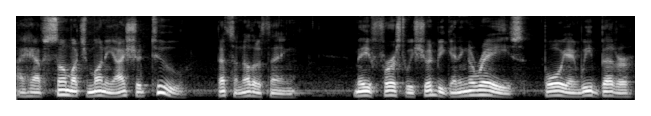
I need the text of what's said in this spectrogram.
I have so much money I should too. That's another thing. May 1st we should be getting a raise. Boy, and we better.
